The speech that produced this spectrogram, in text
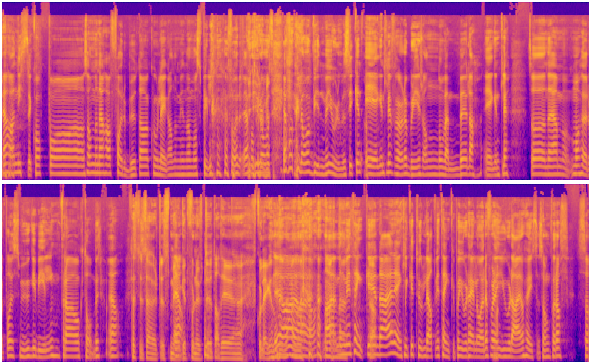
Jeg har nissekopp og sånn, men jeg har forbud av kollegaene mine om å spille. For jeg, får ikke lov, jeg får ikke lov å begynne med julemusikken egentlig før det blir sånn november, da, egentlig. Så det jeg må, høre på smug i bilen fra oktober. Ja. Det syns jeg hørtes meget Ja. fornuftig ut av de eh, kollegene dine. ja, ja, ja. Nei, men vi tenker, ja. det er egentlig ikke tull det at vi tenker på jul hele året, for det jul er jo høysesong for oss. Så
